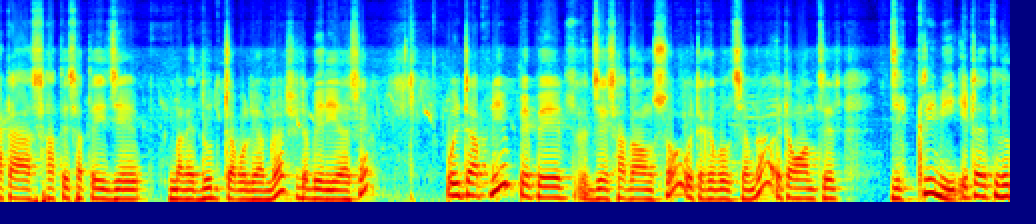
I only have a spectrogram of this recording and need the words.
আটা সাথে সাথেই যে মানে দুধটা বলি আমরা, সেটা বেরিয়ে আসে। ওইটা আপনি পেঁপের যে সাদা অংশ, ওইটাকে বলছি আমরা, এটা অন্ত্রের যে কৃমি, এটা কিন্তু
